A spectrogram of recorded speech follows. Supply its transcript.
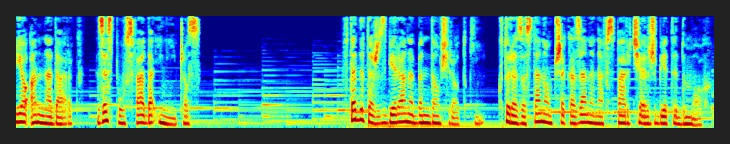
Joanna Dark, zespół Swada i Niczos. Wtedy też zbierane będą środki, które zostaną przekazane na wsparcie Elżbiety Dmoch.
